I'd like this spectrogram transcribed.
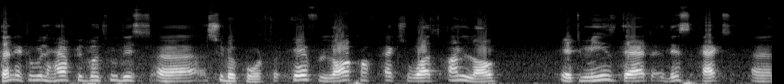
then it will have to go through this uh, pseudocode. So if lock of x was unlocked, it means that this x uh,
